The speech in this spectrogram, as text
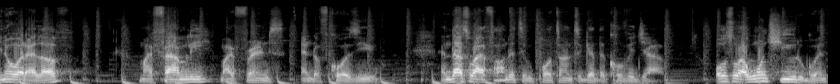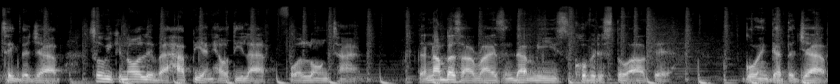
You know what I love? My family, my friends, and of course you. And that's why I found it important to get the COVID jab. Also, I want you to go and take the jab so we can all live a happy and healthy life for a long time. The numbers are rising, that means COVID is still out there. Go and get the jab.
